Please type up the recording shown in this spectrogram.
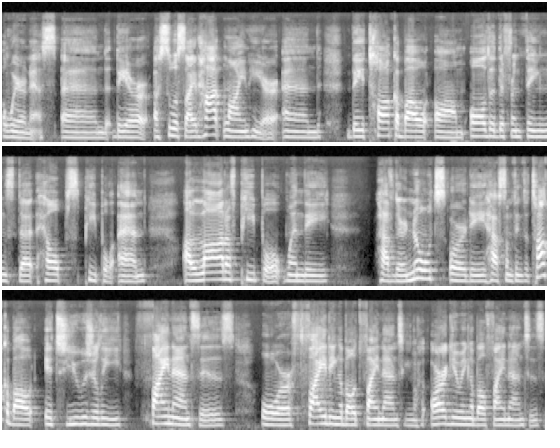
awareness. And they are a suicide hotline here. And they talk about um, all the different things that helps people. And a lot of people when they have their notes or they have something to talk about it's usually finances or fighting about financing or arguing about finances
